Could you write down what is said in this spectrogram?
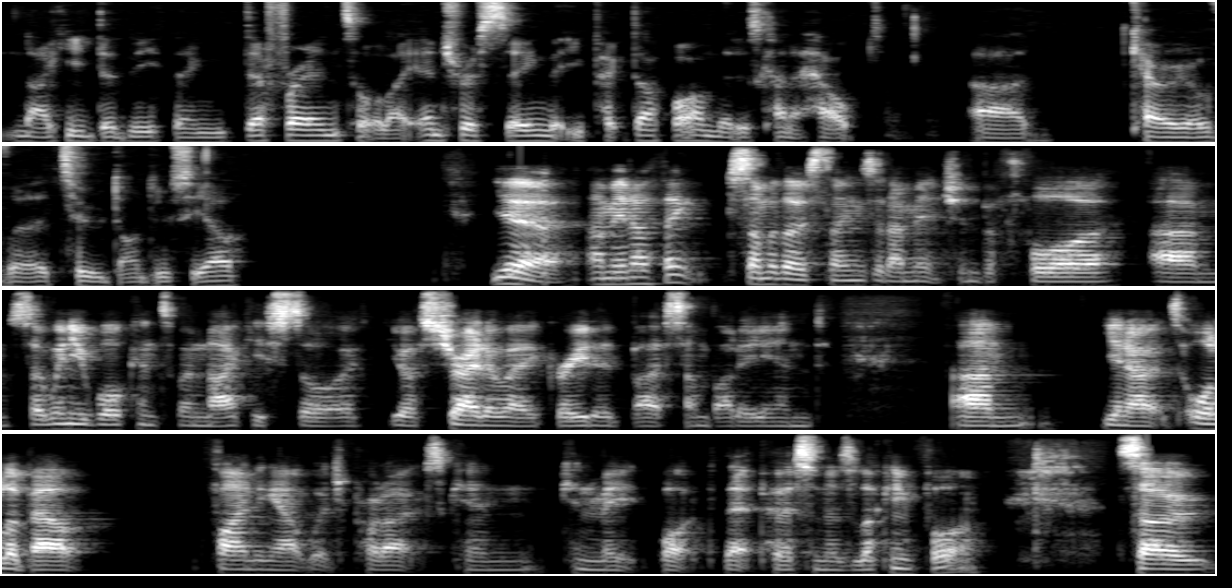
Nike did anything different or like interesting that you picked up on that has kind of helped uh, carry over to Don du Ciel. Yeah, I mean, I think some of those things that I mentioned before. Um, so when you walk into a Nike store, you're straight away greeted by somebody, and um, you know it's all about finding out which products can can meet what that person is looking for. So,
